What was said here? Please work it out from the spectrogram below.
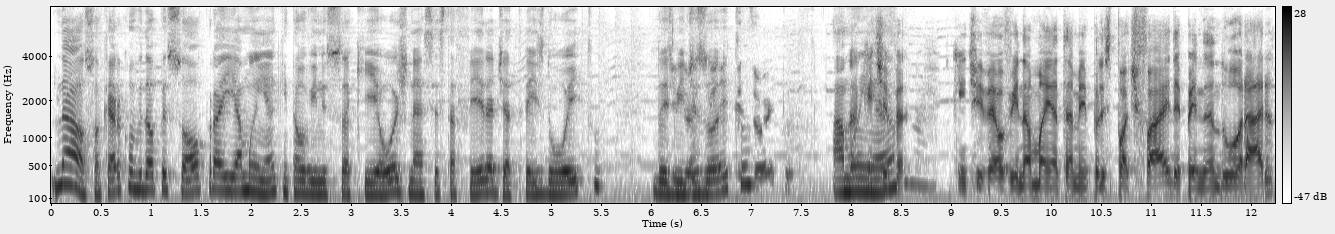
Não, só quero convidar o pessoal pra ir amanhã, quem tá ouvindo isso aqui hoje, né? Sexta-feira, dia 3 do 8 de 2018. 2018. Amanhã. Quem tiver, quem tiver ouvindo amanhã também pelo Spotify, dependendo do horário,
